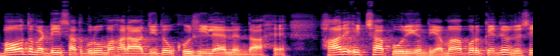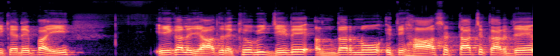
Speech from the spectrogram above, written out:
ਬਹੁਤ ਵੱਡੀ ਸਤਿਗੁਰੂ ਮਹਾਰਾਜ ਜੀ ਤੋਂ ਖੁਸ਼ੀ ਲੈ ਲੈਂਦਾ ਹੈ। ਹਰ ਇੱਛਾ ਪੂਰੀ ਹੁੰਦੀ ਹੈ। ਮਹਾਂਪੁਰ ਕਹਿੰਦੇ ਹੁੰਦੇ ਸੀ, ਕਹਿੰਦੇ ਭਾਈ ਇਹ ਗੱਲ ਯਾਦ ਰੱਖਿਓ ਵੀ ਜਿਹੜੇ ਅੰਦਰ ਨੂੰ ਇਤਿਹਾਸ ਟੱਚ ਕਰ ਜਾਏ,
